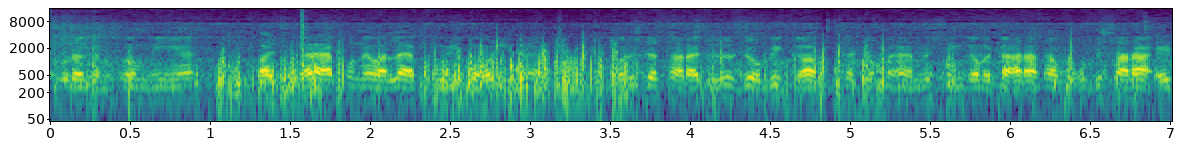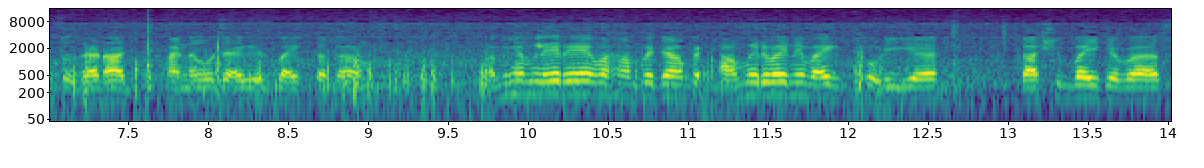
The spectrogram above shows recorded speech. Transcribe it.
पूरा कंफर्म नहीं है। आज इसका रैप होने वाला है पूरी बॉडी में और इसका सारा जो जो भी काम था, जो मैं मिसिंग का बता रहा था, वो भी सारा ए टू जेड आज फाइनल हो जाएगा इस बाइक का काम। अभी हम ले रहे हैं वहाँ पे, जहाँ पे आमिर भाई ने बाइक छोड़ी है, काशिफ भाई के पास।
